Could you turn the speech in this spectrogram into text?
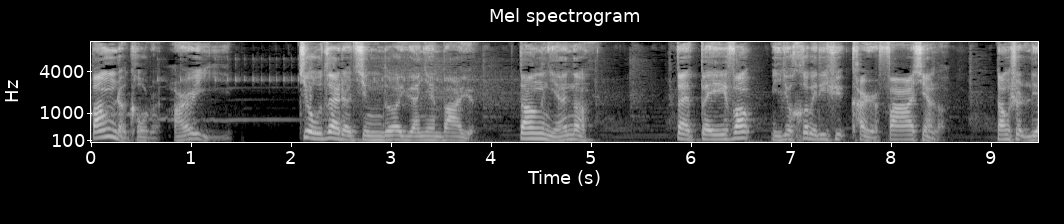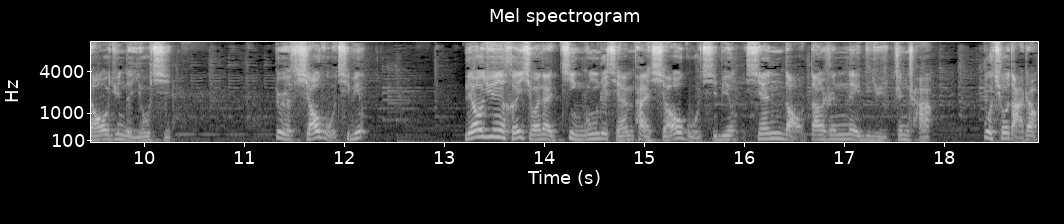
帮着寇准而已。就在这景德元年八月，当年呢，在北方，也就河北地区开始发现了当时辽军的游骑，就是小股骑兵。辽军很喜欢在进攻之前派小股骑兵先到当时内地去侦察，不求打仗，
